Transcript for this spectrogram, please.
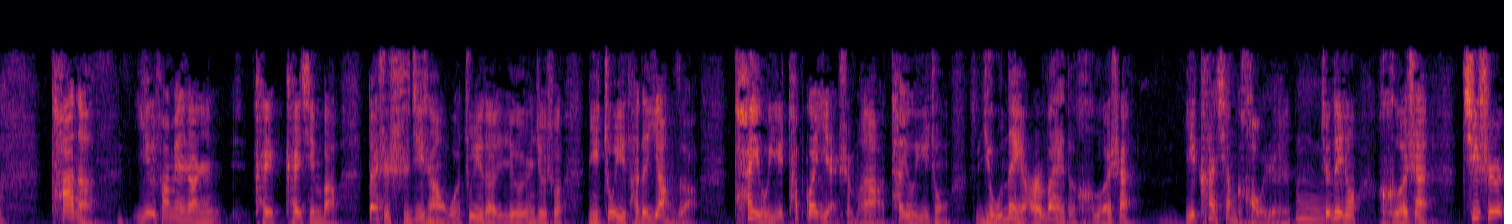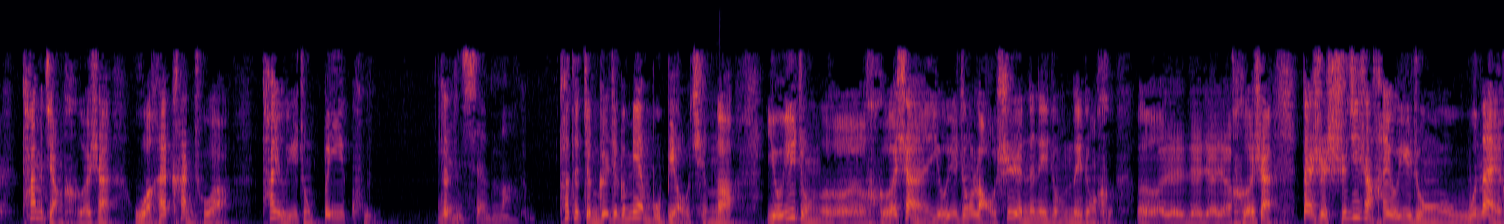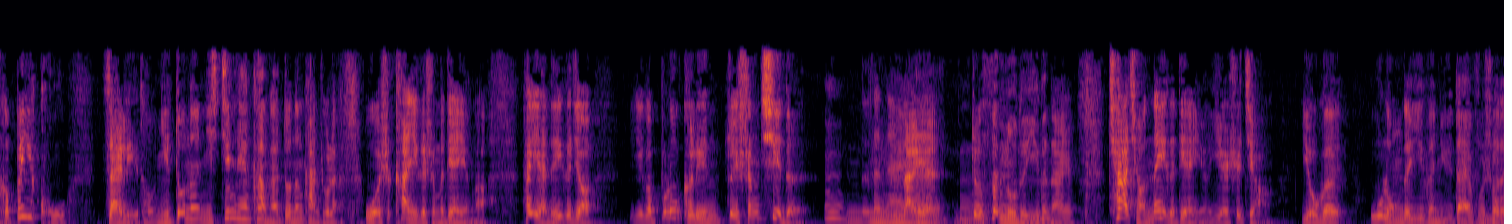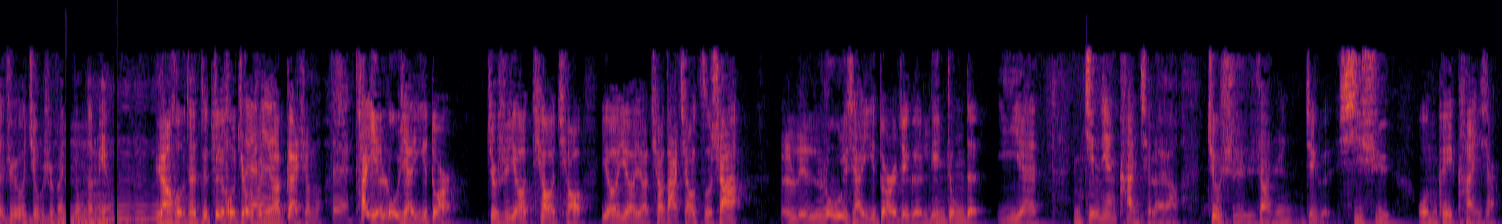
他呢，一个方面让人开开心吧，但是实际上我注意到有人就说，你注意他的样子啊，他有一他不管演什么啊，他有一种由内而外的和善，一看像个好人，嗯就那种和善。其实他们讲和善，我还看出啊，他有一种悲苦，眼神吗？他的整个这个面部表情啊，有一种呃和善，有一种老实人的那种那种和呃呃呃和善，但是实际上还有一种无奈和悲苦在里头，你都能你今天看看都能看出来。我是看一个什么电影啊？他演的一个叫一个布鲁克林最生气的嗯男男人就愤怒的一个男人。恰巧那个电影也是讲有个乌龙的一个女大夫说她只有九十分钟的命，然后她就最后九十分钟要干什么？对她也录下一段儿，就是要跳桥，要要要跳大桥自杀，呃，录下一段这个临终的遗言。你今天看起来啊，就是让人这个唏嘘。我们可以看一下。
